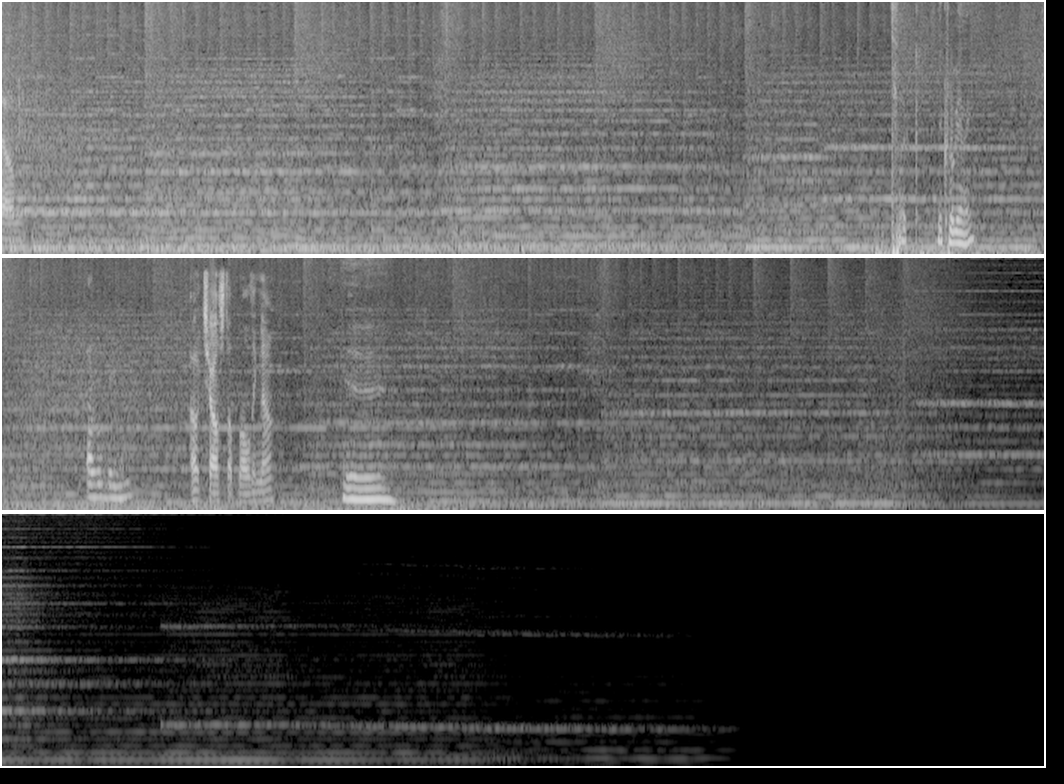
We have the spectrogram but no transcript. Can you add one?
Army. Fuck. Necro Gaming. Arrow Gaming. Oh, Charles stop malding now. Uh,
